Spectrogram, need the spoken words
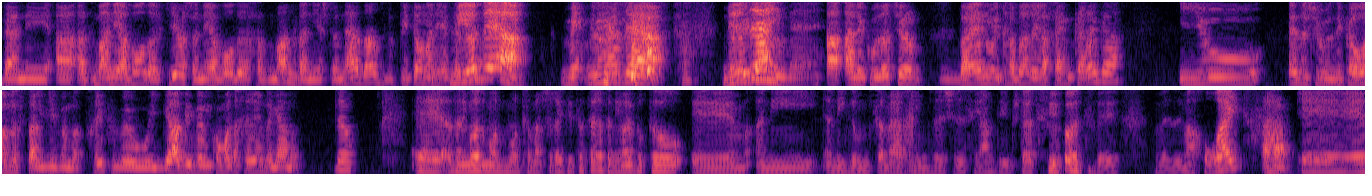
ואני, הזמן יעבור דרכי, או שאני אעבור דרך הזמן, ואני אשתנה עד אז, ופתאום אני אהיה כזה... מי יודע? מי יודע? מי יודע אם... ה- הנקודות שבהן הוא יתחבר לי לחיים כרגע, יהיו איזשהו זיכרון נוסטלגי ומצחיק, והוא ייגע בי במקומות אחרים לגמרי. זהו. אה, אז אני מאוד מאוד מאוד שמח שראיתי את הסרט, אני אוהב אותו, אה, אני, אני גם שמח עם זה שסיימתי עם שתי הצפיות ו, וזה מאחוריי. אה,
